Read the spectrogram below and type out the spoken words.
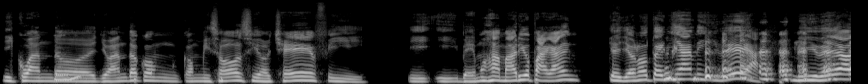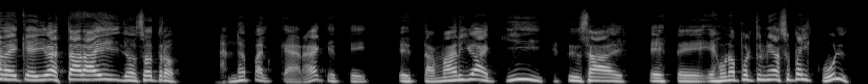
Y cuando yo ando con, con, mi socio, chef, y, y, y, vemos a Mario Pagán, que yo no tenía ni idea, ni idea de que iba a estar ahí, nosotros, anda para el carajo, que, que está Mario aquí, tú sabes. Este, es una oportunidad súper cool.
